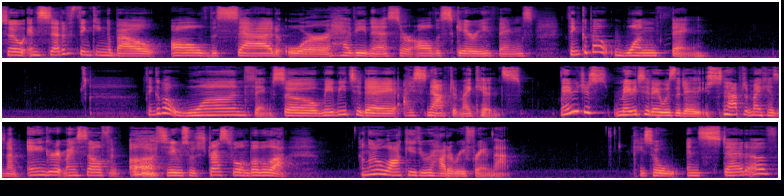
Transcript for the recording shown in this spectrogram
So instead of thinking about all the sad or heaviness or all the scary things, think about one thing. Think about one thing. So maybe today I snapped at my kids. Maybe just, maybe today was the day that you snapped at my kids and I'm angry at myself and, oh, today was so stressful and blah, blah, blah. I'm going to walk you through how to reframe that. Okay, so instead of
